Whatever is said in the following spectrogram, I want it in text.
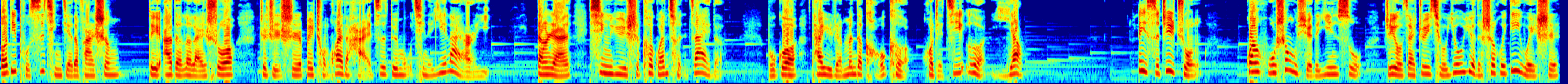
俄狄浦斯情节的发生，对于阿德勒来说，这只是被宠坏的孩子对母亲的依赖而已。当然，性欲是客观存在的，不过它与人们的口渴或者饥饿一样。类似这种。关乎生物学的因素，只有在追求优越的社会地位时，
